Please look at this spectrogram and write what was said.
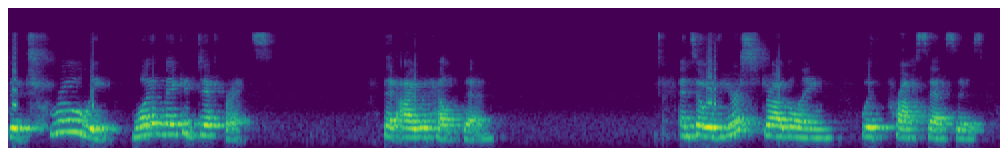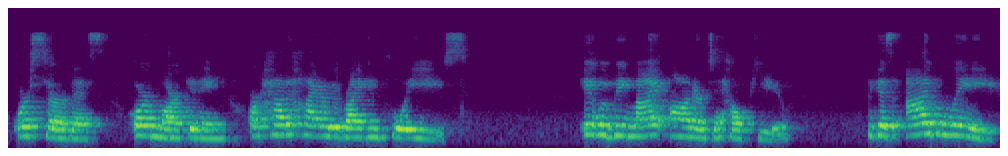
that truly want to make a difference, that I would help them. And so if you're struggling with processes or service or marketing or how to hire the right employees, it would be my honor to help you because I believe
